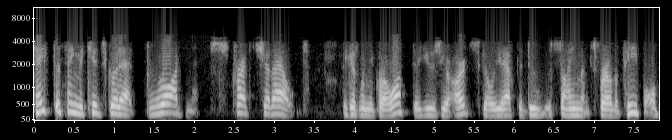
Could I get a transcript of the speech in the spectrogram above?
Take the thing the kid's good at, broaden it, stretch it out. Because when you grow up to use your art skill, you have to do assignments for other people.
